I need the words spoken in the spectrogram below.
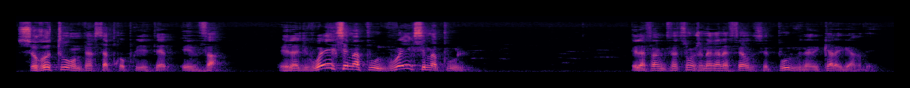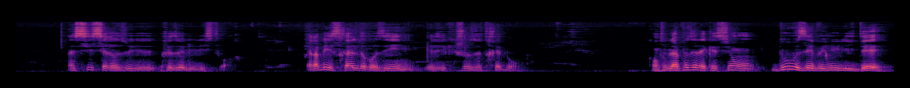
se retourne vers sa propriétaire et va. Et là, dit, vous voyez que c'est ma poule, vous voyez que c'est ma poule. Et la femme, de toute façon, j'en ai rien à faire de cette poule, vous n'avez qu'à la garder. Ainsi, c'est résolu, l'histoire. Rabbi Israël de Rosine, il a dit quelque chose de très beau. Quand on lui a posé la question, d'où est venue l'idée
